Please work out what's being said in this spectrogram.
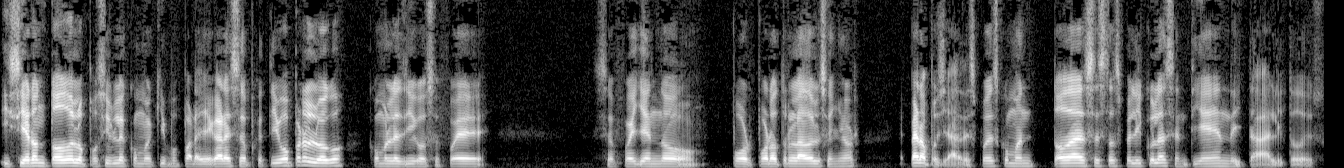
hicieron todo lo posible como equipo para llegar a ese objetivo, pero luego, como les digo, se fue se fue yendo por por otro lado el señor. Pero pues ya después como en todas estas películas se entiende y tal y todo eso.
